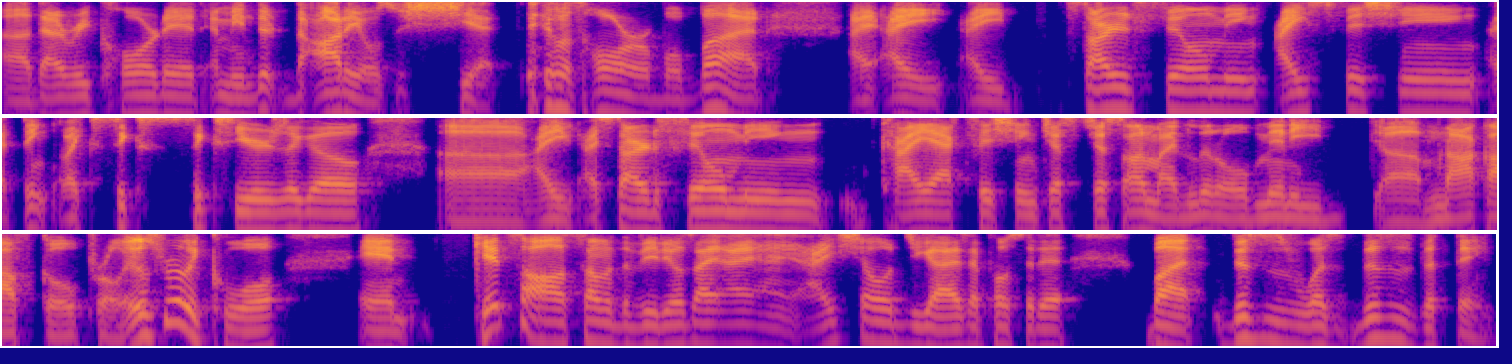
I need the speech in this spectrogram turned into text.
uh, that I recorded. I mean, the, the audio was shit. It was horrible, but I, I I started filming ice fishing. I think like six six years ago. Uh, I I started filming kayak fishing just just on my little mini um, knockoff GoPro. It was really cool, and Kit saw some of the videos. I, I I showed you guys. I posted it, but this is was this is the thing.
